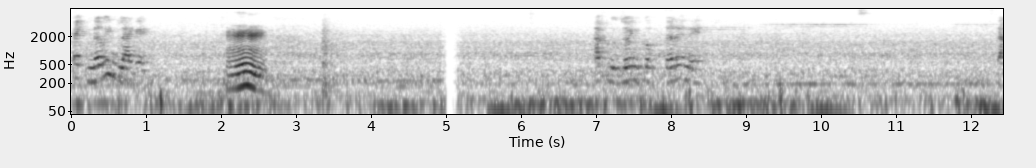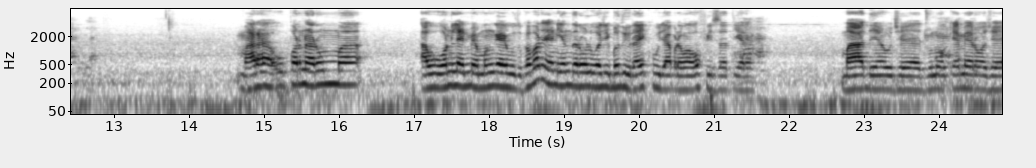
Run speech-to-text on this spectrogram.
કંઈક નવીન લાગે. હમ. આપણું જોઈન કોક કરે ને. સારું લાગે. મારા ઉપરના રૂમમાં આવું ઓનલાઈન મેં મંગાવ્યું હતું ખબર છે? એની અંદર ઓલું હજી બધું રાખ્યું છે આપણે ઓફિસ અત્યારે. મહાદેવ છે જૂનો કેમેરો છે.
